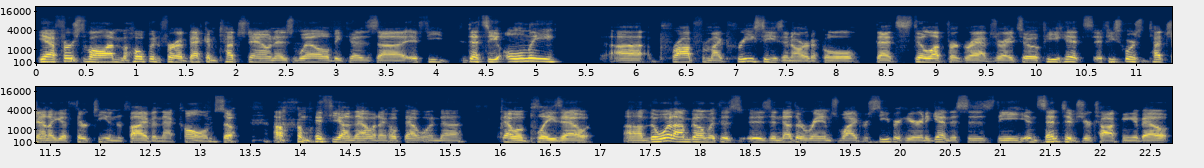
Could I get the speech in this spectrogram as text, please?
Yeah, first of all, I'm hoping for a Beckham touchdown as well because uh, if he that's the only uh, prop from my preseason article that's still up for grabs, right? So if he hits, if he scores a touchdown, I get 13 and five in that column. So I'm with you on that one. I hope that one uh, that one plays out. Um, the one I'm going with is is another Rams wide receiver here, and again, this is the incentives you're talking about.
